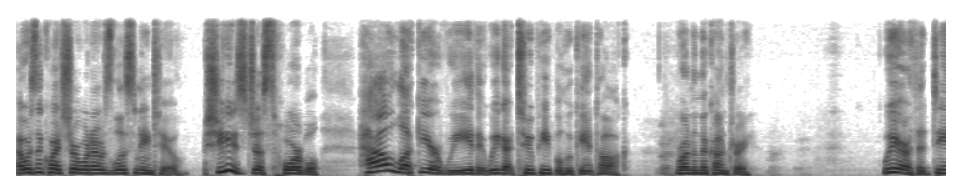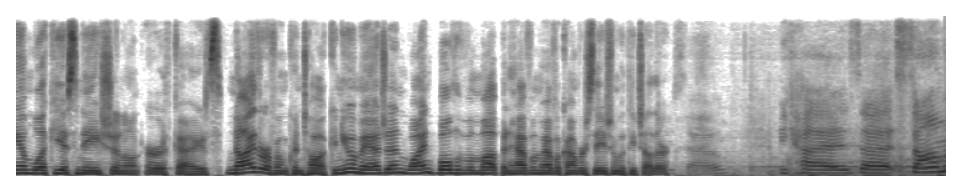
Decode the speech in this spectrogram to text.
I wasn't quite sure what i was listening to. She is just horrible. How lucky are we that we got two people who can't talk running the country we are the damn luckiest nation on earth guys. Neither of them can talk. Can you imagine? Wind both of them up and have them have a conversation with each other. So, because uh, some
